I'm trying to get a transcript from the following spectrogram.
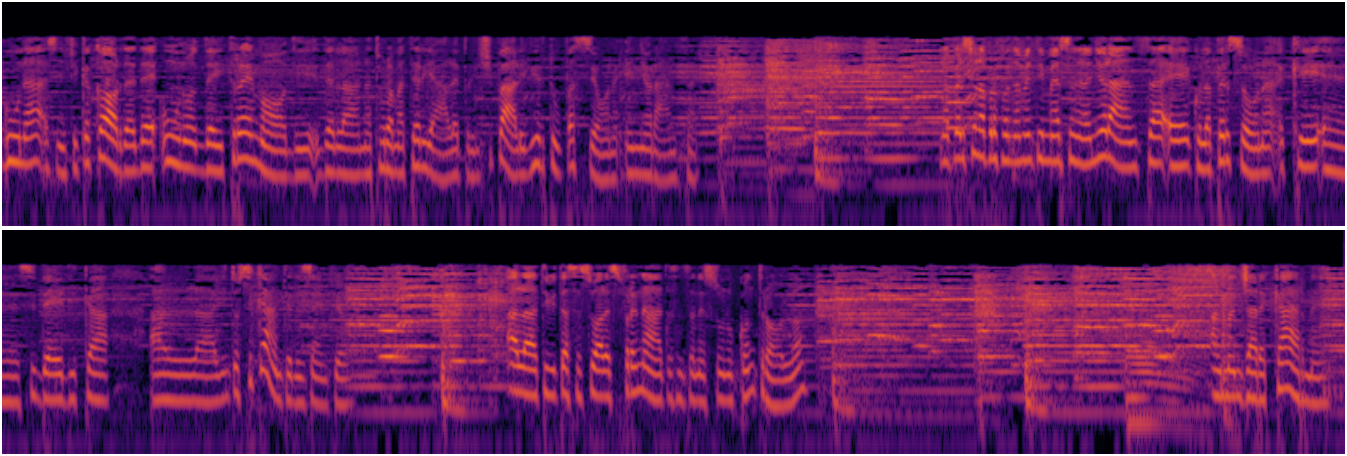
Guna significa corda ed è uno dei tre modi della natura materiale principali, virtù, passione e ignoranza. Una persona profondamente immersa nell'ignoranza è quella persona che eh, si dedica agli intossicanti, ad esempio, all'attività sessuale sfrenata senza nessun controllo, al mangiare carne,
